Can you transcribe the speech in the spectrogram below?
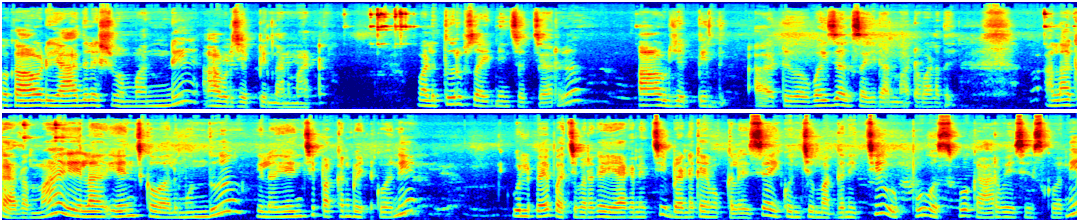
ఒక ఆవిడ ఆదిలక్ష్మమ్మ నుండి ఆవిడ చెప్పింది అనమాట వాళ్ళు తూర్పు సైడ్ నుంచి వచ్చారు ఆవిడ చెప్పింది. అటు వైజాగ్ సైడ్ అనమాట వాళ్ళది. అలా కాదమ్మా ఇలా వేయించుకోవాలి ముందు ఇలా వేయించి పక్కన పెట్టుకొని ఉల్లిపాయ పచ్చిమిరకాయ ఏగనిచ్చి బెండకాయ ముక్కలు వేసి అవి కొంచెం మగ్గనిచ్చి ఉప్పు పసుపు కారం వేసేసుకొని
